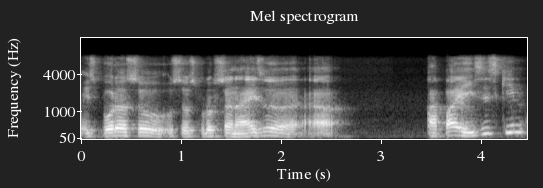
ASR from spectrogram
expor seu, os seus profissionais a, a, países que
